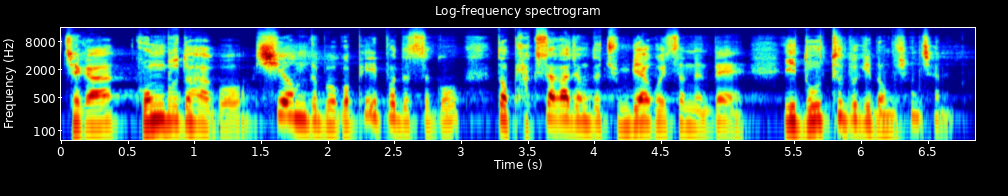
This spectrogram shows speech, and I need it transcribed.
제가 공부도 하고 시험도 보고 페이퍼도 쓰고 또 박사과정도 준비하고 있었는데 이 노트북이 너무 현찮은 거예요.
